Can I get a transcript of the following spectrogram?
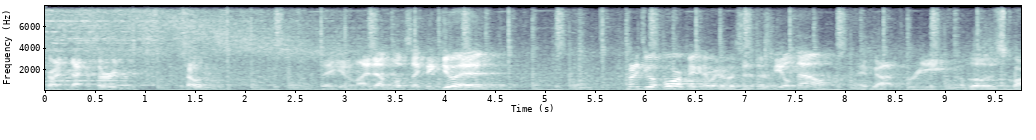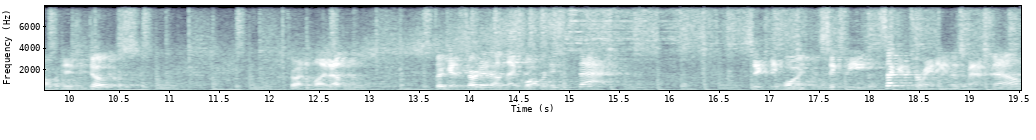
trying to stack a third tote. They get lined up. Looks like they do it. 22 and 4, making their way to the center field now. They've got three of those cooperation totes. Trying to line up. So get started on that cooperation stack. 60 points, 60 seconds remaining in this match now.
